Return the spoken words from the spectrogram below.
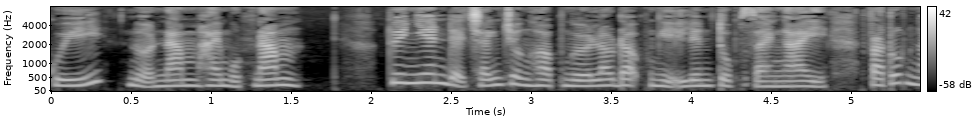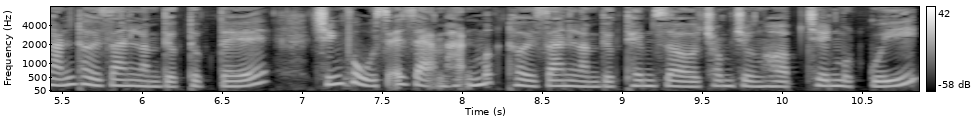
quý, nửa năm hay một năm. Tuy nhiên, để tránh trường hợp người lao động nghỉ liên tục dài ngày và rút ngắn thời gian làm việc thực tế, chính phủ sẽ giảm hạn mức thời gian làm việc thêm giờ trong trường hợp trên một quý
